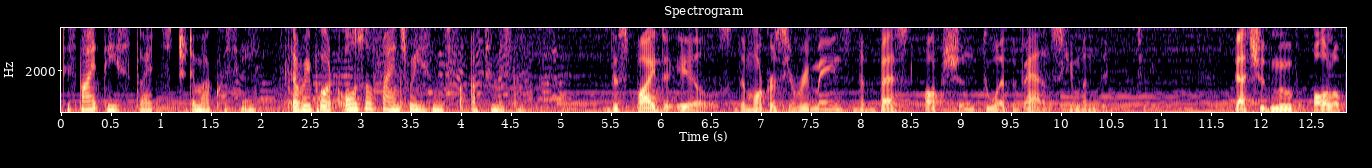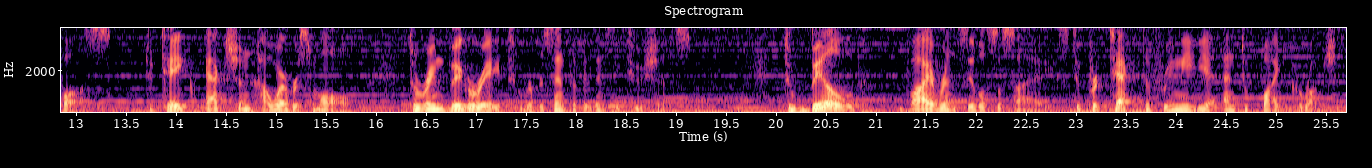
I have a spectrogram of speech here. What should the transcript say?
Despite these threats to democracy, the report also finds reasons for optimism. Despite the ills, democracy remains the best option to advance human dignity. That should move all of us to take action, however small, to reinvigorate representative institutions, to build vibrant civil societies, to protect the free media and to fight corruption,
